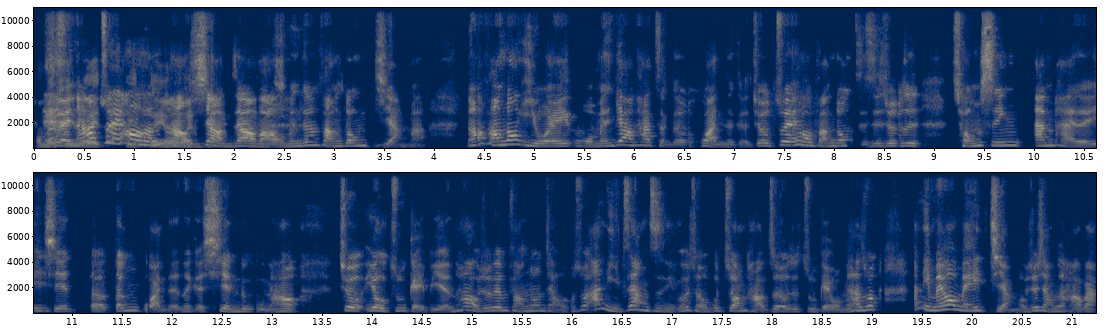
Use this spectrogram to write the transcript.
我们对，然后最后很好笑，你知道吗？我们跟房东讲嘛。然后房东以为我们要他整个换那个，就最后房东只是就是重新安排了一些呃灯管的那个线路，然后就又租给别人。然后我就跟房东讲，我说啊，你这样子你为什么不装好之后就租给我们？他说啊，你没有没讲。我就想说好吧，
